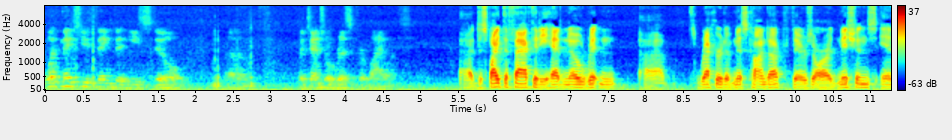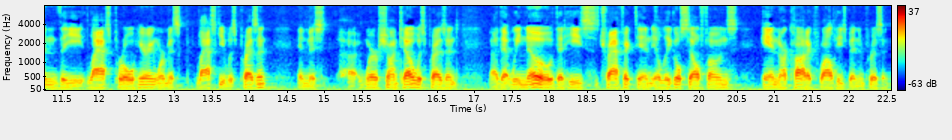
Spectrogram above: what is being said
what makes you think that he's still um, potential risk for violence? Uh, despite the fact that he had no written uh, record of misconduct, there's our admissions in the last parole hearing where Ms. Lasky was present and Ms., where Chantel was present, uh, that we know that he's trafficked in illegal cell phones and narcotics while he's been in prison.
